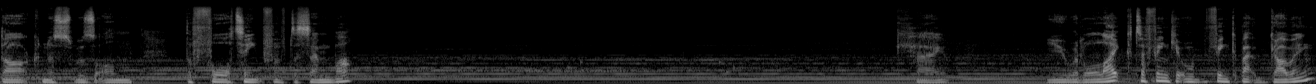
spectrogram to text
Darkness was on the 14th of December. Okay. You would like to think it will think about going.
